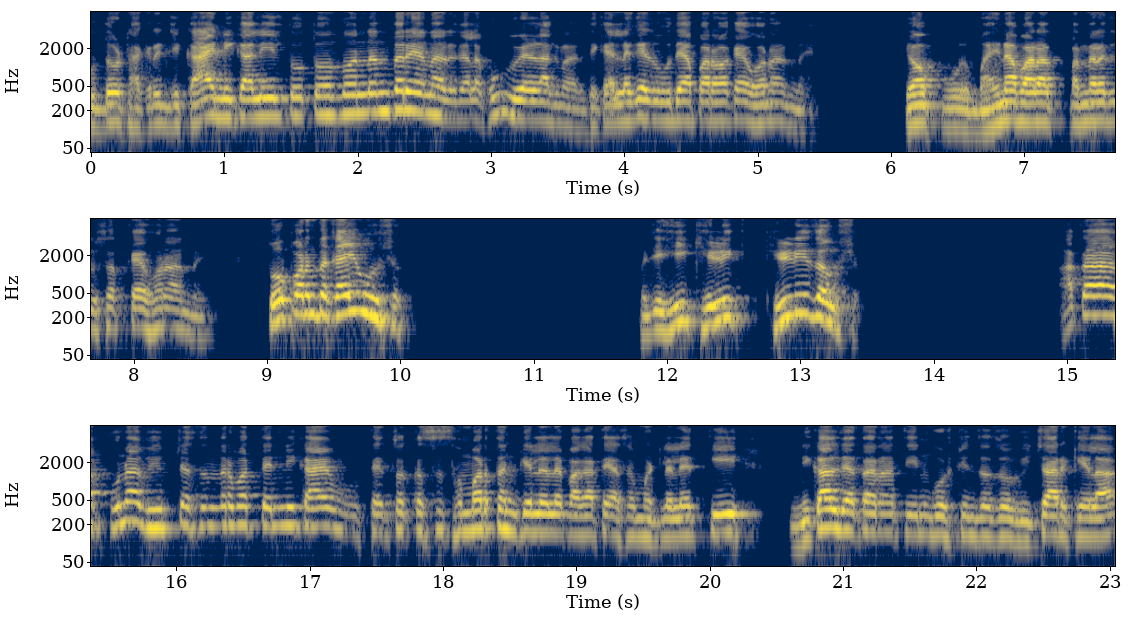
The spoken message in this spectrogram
उद्धव ठाकरेंची काय निकाल येईल तो तो नंतर येणार त्याला खूप वेळ लागणार ते काय लगेच उद्या परवा काय होणार नाही. किंवा महिनाभरात पंधरा दिवसात काय होणार नाही. तोपर्यंत काही होऊ शकतं. म्हणजे ही खेळी खेळली जाऊ शकते. आता पुन्हा व्हीपच्या संदर्भात त्यांनी काय त्याचं कसं समर्थन केलेलं आहे बघा ते असं म्हटलेलं आहे की निकाल देताना तीन गोष्टींचा जो विचार केला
